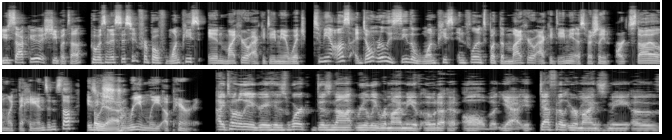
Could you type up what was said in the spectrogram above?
Yusaku Shibata, who was an assistant for both One Piece and My Hero Academia, which, to be honest, I don't really see the One Piece influence, but the My Hero Academia, especially in art style and like the hands and stuff, is Oh, yeah. extremely apparent. I totally agree. His work does not really remind me of Oda at all, but yeah, it definitely reminds me of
